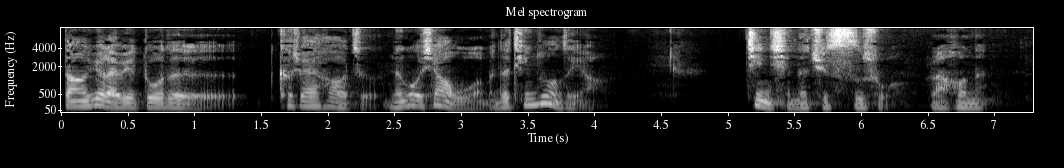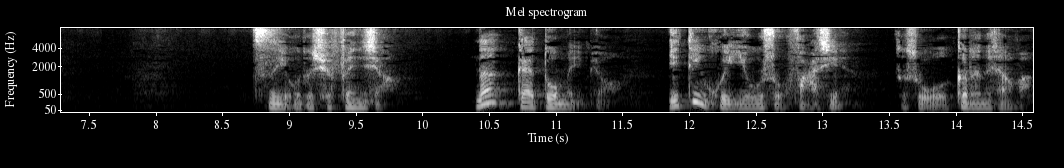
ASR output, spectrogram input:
当越来越多的科学爱好者能够像我们的听众这样，尽情的去思索，然后呢，自由的去分享，那该多美妙！一定会有所发现，这是我个人的想法。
